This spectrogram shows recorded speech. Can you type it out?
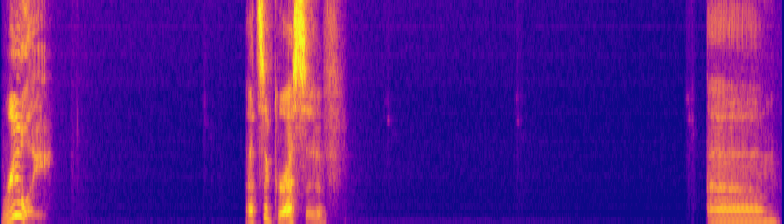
Really? That's aggressive. Um.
